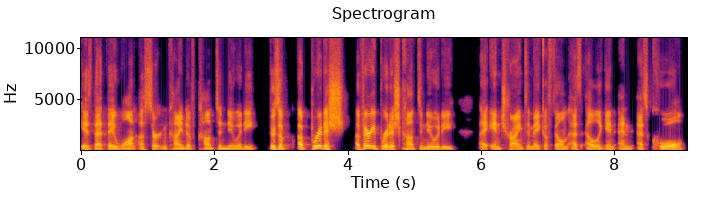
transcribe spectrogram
is that they want a certain kind of continuity. There's a, a british a very british continuity in trying to make a film as elegant and as cool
